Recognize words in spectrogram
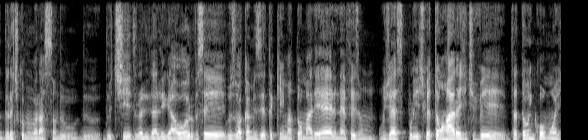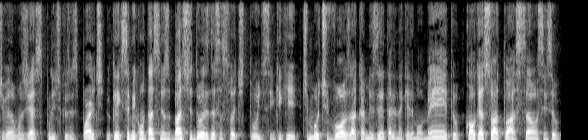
durante a comemoração do, do, do, título ali da Liga Ouro, você usou a camiseta Quem Matou Marielle, né, fez um, um gesto político, é tão raro a gente ver, tá tão incomum a gente ver alguns gestos políticos no esporte, eu queria que você me contasse assim, os bastidores dessa sua atitude, assim, o que que te motivou a usar a camiseta ali naquele momento, qual que é a sua atuação, assim, seu,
